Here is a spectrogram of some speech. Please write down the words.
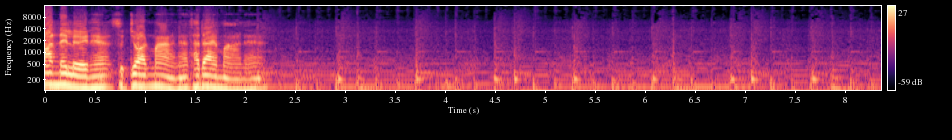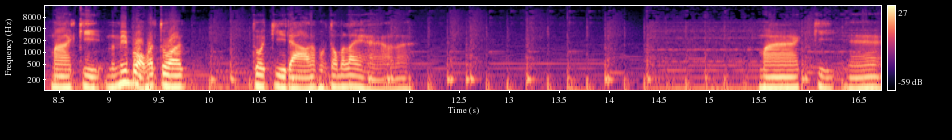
ปั้นได้เลยนะฮะสุดยอดมากนะถ้าได้มานะฮะมากี่มันไม่บอกว่าตัวตัวกี่ดาวนะผมต้องมาไล่หาเอานะ มากินะฮะ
